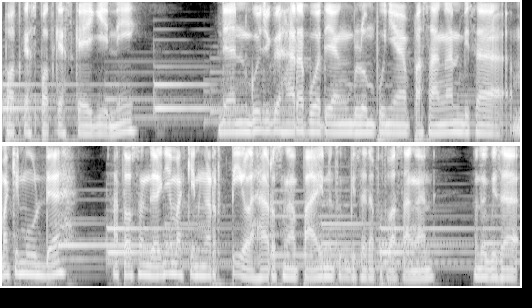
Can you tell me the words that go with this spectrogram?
podcast-podcast kayak gini. Dan gue juga harap buat yang belum punya pasangan bisa makin mudah atau seenggaknya makin ngerti lah harus ngapain untuk bisa dapat pasangan, untuk bisa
